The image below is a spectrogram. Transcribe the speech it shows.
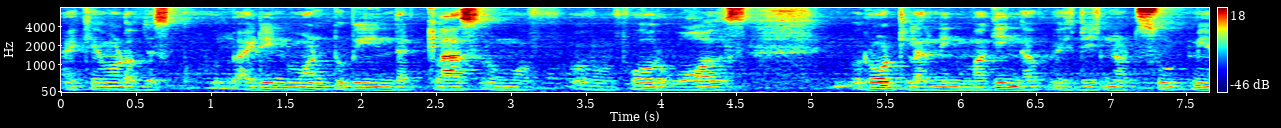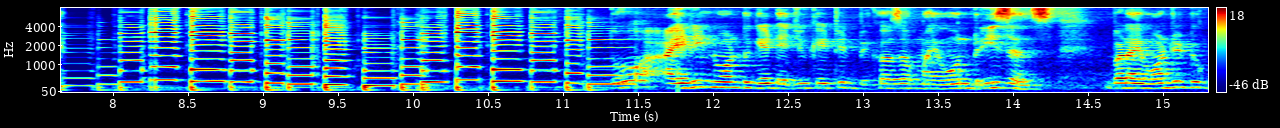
I came out of the school. I didn't want to be in that classroom of, of four walls, rote learning, mugging up, which did not suit me. I didn't want to get educated because of my own reasons, but I wanted to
